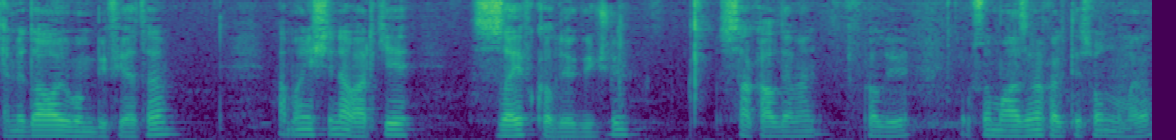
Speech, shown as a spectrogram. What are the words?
Hem de daha uygun bir fiyata. Ama işte ne var ki zayıf kalıyor gücü. Sakalda hemen kalıyor. Yoksa malzeme kalitesi on numara.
